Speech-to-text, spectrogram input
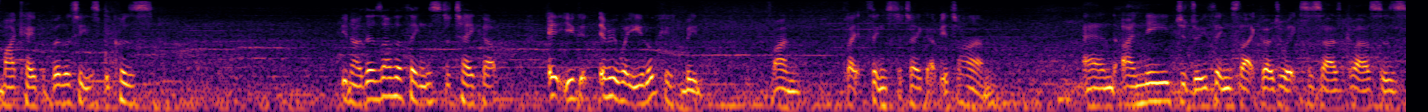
my capabilities because you know there's other things to take up. It, you could, everywhere you look, you can be find like, things to take up your time, and I need to do things like go to exercise classes,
